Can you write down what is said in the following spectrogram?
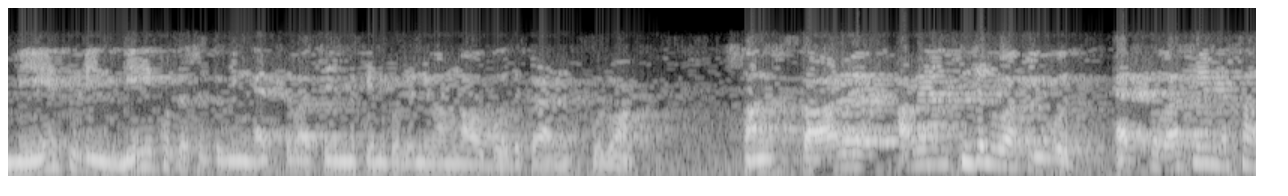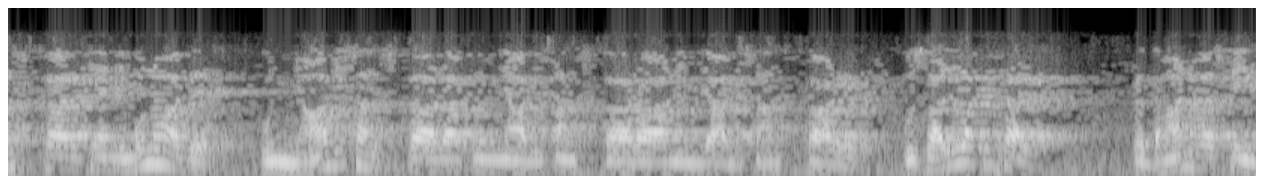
මේ තුළින් මේ කොටස තුළින් ඇත්ත වශයෙන්ම කෙනෙකුට නිවන් අවබෝධ කරගන්න පුළුවන්. සංස්කාර අරයන් සිදලුවා කිව්වොත් ඇත්ත වශයෙන්ම සංස්කාර කියන්නේ මොනවද? පුඤ්ඤාදි සංස්කාරා පුඤ්ඤාදි සංස්කාරා අනිඤ්ඤාදි සංස්කාර. කුසල කුසල ප්‍රධාන වශයෙන්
